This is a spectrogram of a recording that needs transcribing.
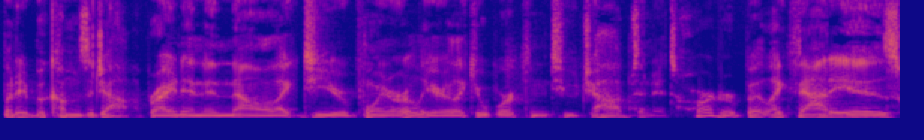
But it becomes a job, right? And then now, like to your point earlier, like you're working two jobs and it's harder, but like that is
